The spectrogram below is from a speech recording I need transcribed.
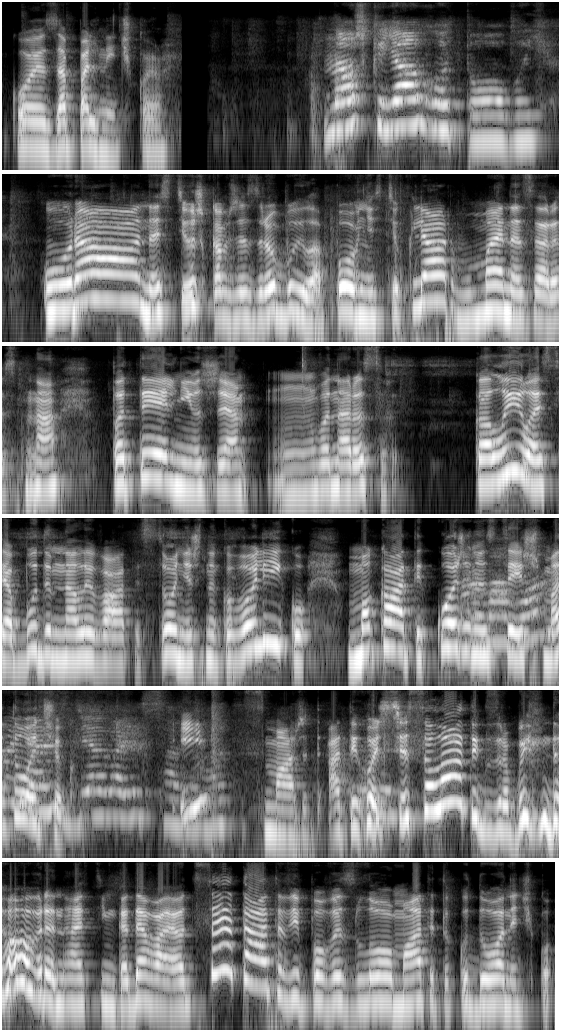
такою запальничкою. Наш кляр готовий. Ура! Настюшка вже зробила повністю кляр. У мене зараз на пательні вже вона розкалилася. Будемо наливати соняшникову олійку, макати кожен із цей шматочок І? смажити. А ти хочеш ще салатик зробити? Добре, Настінька, давай. Оце татові повезло мати таку донечку.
